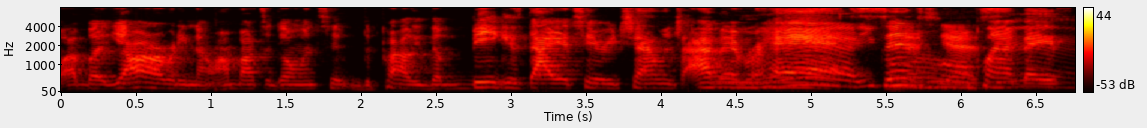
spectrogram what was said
uh, but y'all already know I'm about to go into the probably the biggest dietary challenge I've Oh, ever yeah, had you since going yes. plant based. Yeah.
